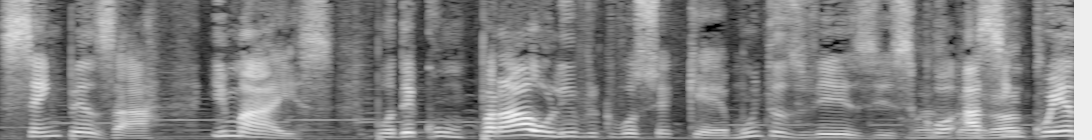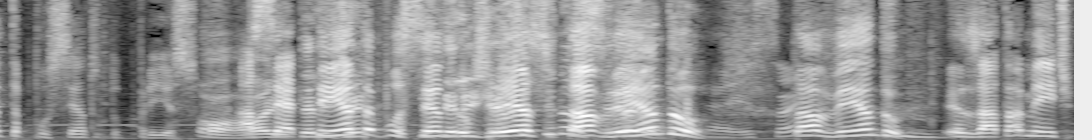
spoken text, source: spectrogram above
sem pesar. E mais, poder comprar o livro que você quer, muitas vezes a 50% do preço, oh, a 70% do preço, tá vendo? É tá vendo? Hum. Exatamente.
